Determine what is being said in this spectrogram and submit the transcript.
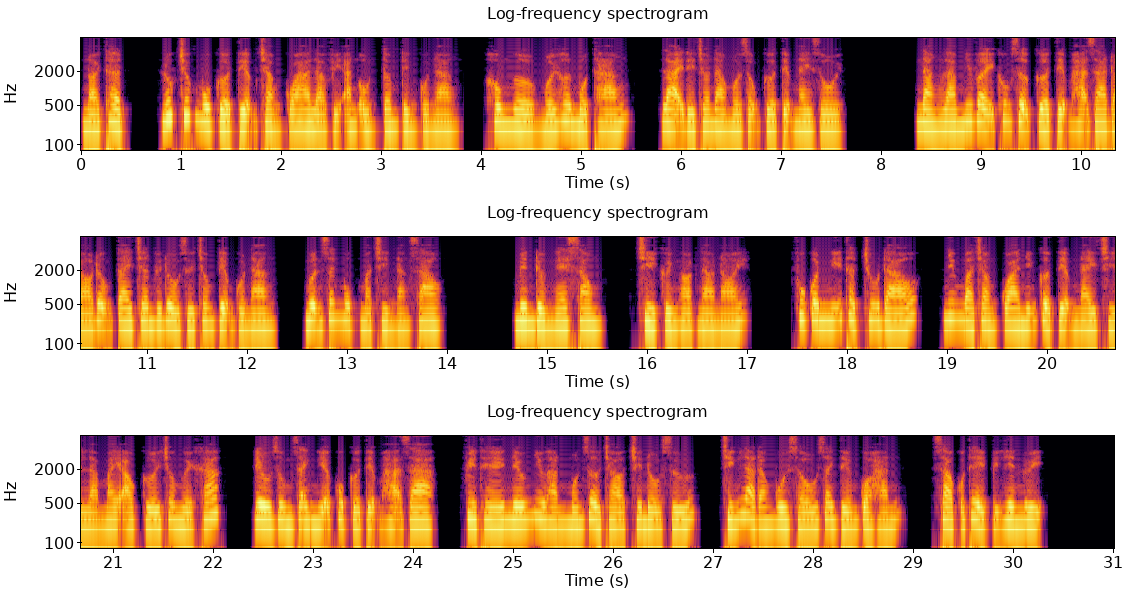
Nói thật, lúc trước mua cửa tiệm chẳng qua là vì ăn ổn tâm tình của nàng, không ngờ mới hơn một tháng, lại để cho nàng mở rộng cửa tiệm này rồi. Nàng làm như vậy không sợ cửa tiệm hạ ra đó động tay chân với đồ dưới trong tiệm của nàng, mượn danh mục mà chỉ nàng sao. Miên đường nghe xong, chỉ cười ngọt ngào nói. Phu quân nghĩ thật chu đáo, nhưng mà chẳng qua những cửa tiệm này chỉ là may áo cưới cho người khác, đều dùng danh nghĩa của cửa tiệm hạ ra, vì thế nếu như hắn muốn giở trò trên đồ sứ, chính là đang bôi xấu danh tiếng của hắn, sao có thể bị liên lụy.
